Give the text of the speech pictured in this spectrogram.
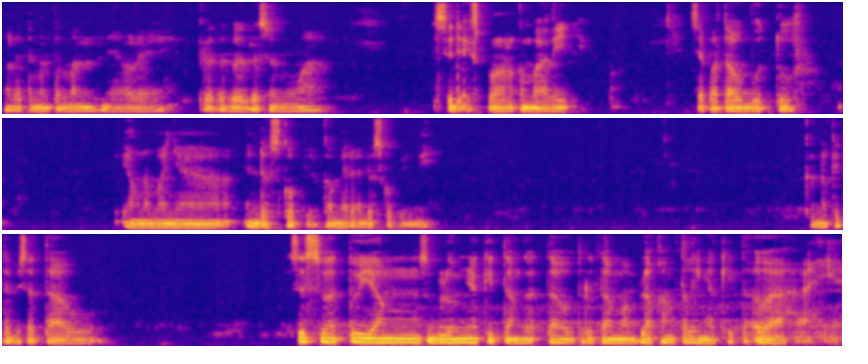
oleh teman-teman ya oleh brother-brother semua bisa dieksplor kembali siapa tahu butuh yang namanya endoskop ya kamera endoskop ini. Karena kita bisa tahu sesuatu yang sebelumnya kita nggak tahu terutama belakang telinga kita. Wah ya.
